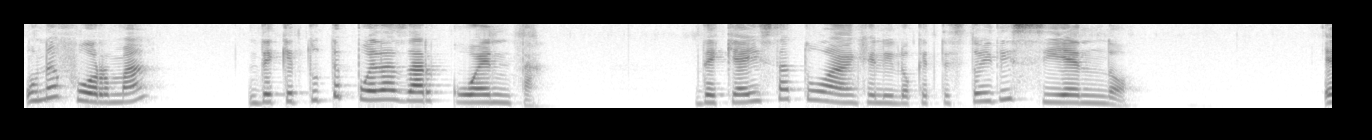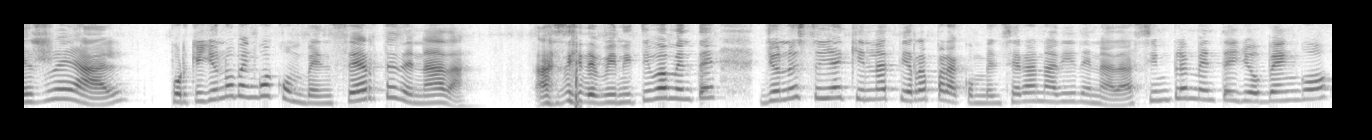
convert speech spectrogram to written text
Una forma de que tú te puedas dar cuenta de que ahí está tu ángel y lo que te estoy diciendo es real, porque yo no vengo a convencerte de nada. Así, definitivamente, yo no estoy aquí en la tierra para convencer a nadie de nada. Simplemente yo vengo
